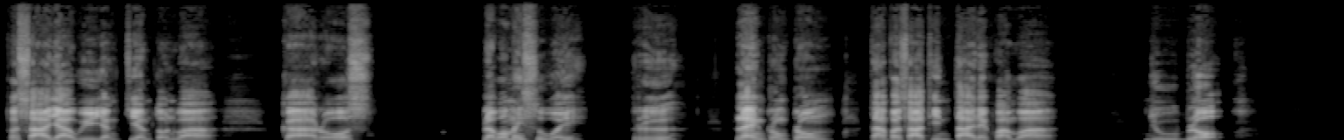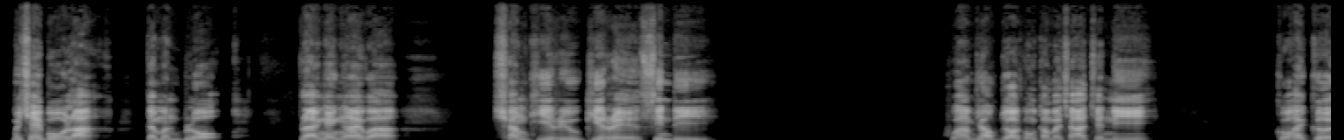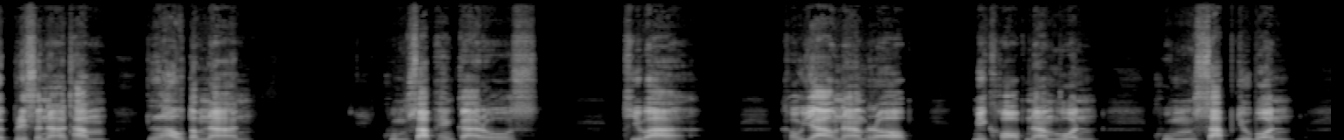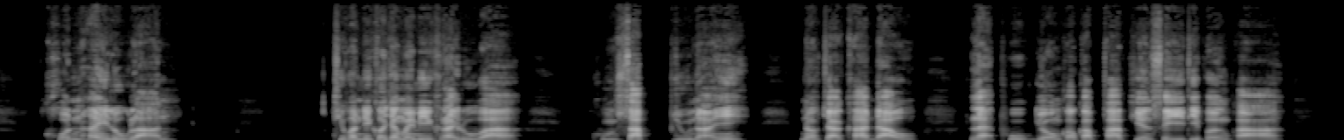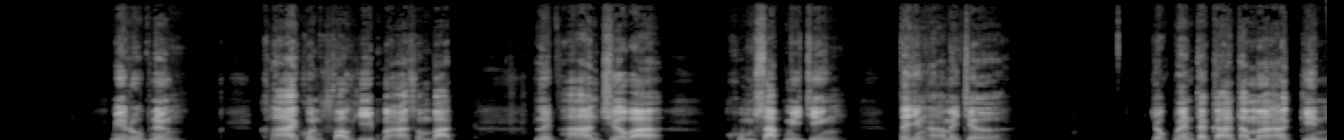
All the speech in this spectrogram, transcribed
ภาษายาวีอย่างเจียมตนว่า กาโรส แปลว่าไม่สวย หรือแล่งตรงๆ ตามภาษาถิ่นใต้ได้ความว่า อยู่โบลไม่ใช่โบละ แต่มันโบลแปลง่าย ๆว่า ช่างขี้ริ้วขี้เรสิ้นดี ความยอกย้อนของธรรมชาติเช่นนี้ก่อให้เกิดปริศนาธรรมเล่าตำนาน ขุมทรัพย์แห่งกาโรส ที่ว่า เขายาวน้ำรอบ มีขอบน้ำวน ขุมทรัพย์อยู่บน ขนให้ลูกหลาน ที่วันนี้ก็ยังไม่มีใครรู้ว่า ขุมทรัพย์อยู่ไหน นอกจากคาดเดา และผูกโยงเข้ากับภาพเขียนสีที่เพิงผา มีรูปหนึ่ง คล้ายคนเฝ้าหีบมหาสมบัติ เลยพานเชื่อว่า ขุมทรัพย์มีจริง แต่ยังหาไม่เจอ ยกเว้นแต่การทำมาหากิน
